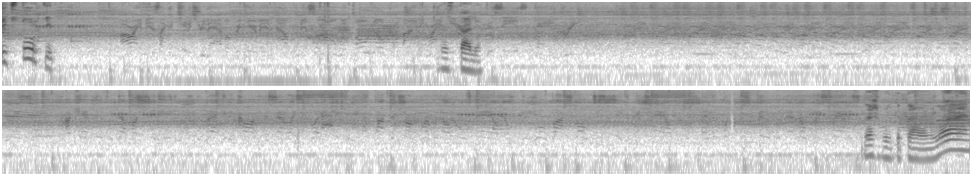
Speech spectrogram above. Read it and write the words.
Текстурки. Достали. Дальше будет GTA онлайн.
